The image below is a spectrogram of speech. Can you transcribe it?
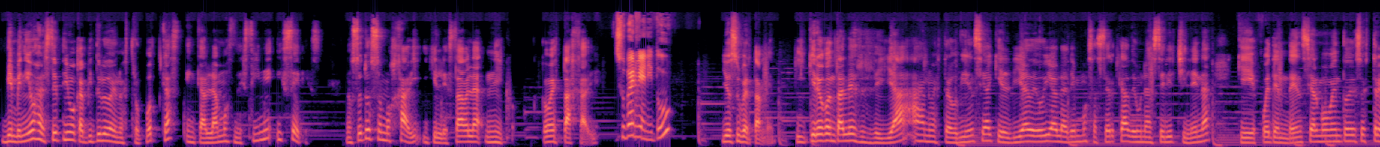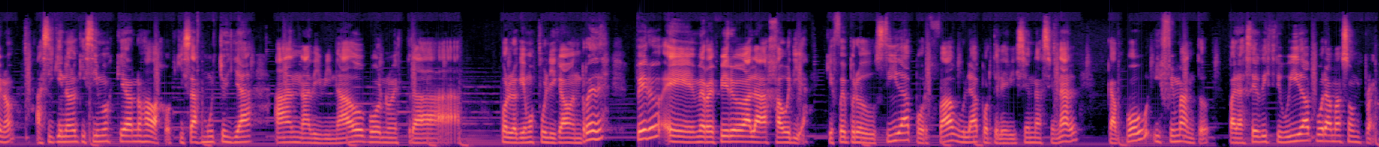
Bienvenidos al séptimo capítulo de nuestro podcast en que hablamos de cine y series. Nosotros somos Javi y quien les habla Nico. ¿Cómo estás, Javi? Súper bien, ¿y tú? Yo súper también. Y quiero contarles desde ya a nuestra audiencia que el día de hoy hablaremos acerca de una serie chilena que fue tendencia al momento de su estreno, así que no quisimos quedarnos abajo. Quizás muchos ya han adivinado por nuestra por lo que hemos publicado en redes, pero eh, me refiero a La Jauría, que fue producida por Fábula, por Televisión Nacional, Capou y Fremantle, para ser distribuida por Amazon Prime.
